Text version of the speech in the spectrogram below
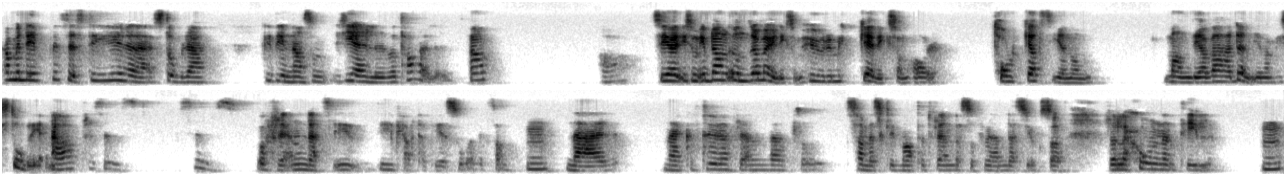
Ja men det är precis, det är ju den där stora gudinnan som ger liv och tar liv. Ja. Ja. Så jag, liksom, ibland undrar man ju liksom hur mycket liksom har tolkats genom manliga värden genom historien. Ja, precis. precis. Och förändrats, det är, ju- klart att det är så liksom. Mm. När, när kulturen förändras och samhällsklimatet förändras så förändras ju också relationen till Mm.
